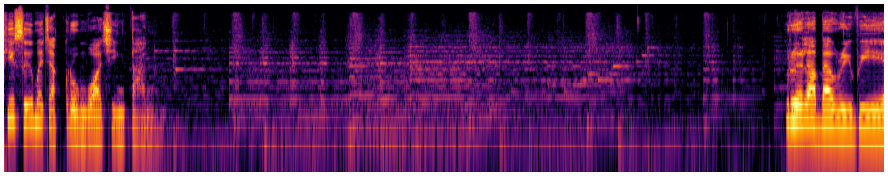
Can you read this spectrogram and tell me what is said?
ที่ซื้อมาจากกรุงวอชิงตัน เรือลาเบลริเวีย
